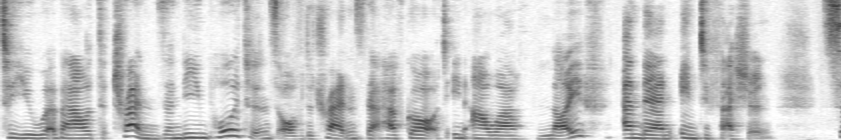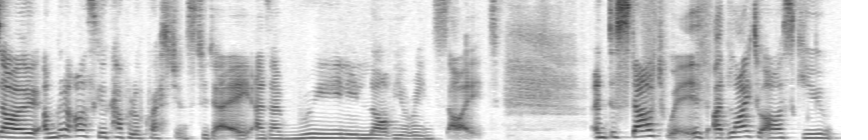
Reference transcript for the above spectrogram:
to you about trends and the importance of the trends that have got in our life and then into fashion. So I'm going to ask you a couple of questions today as I really love your insight. And to start with, I'd like to ask you,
